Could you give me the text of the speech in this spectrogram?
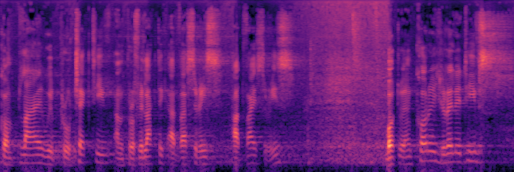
comply with protective and prophylactic advisories, advisories but to encourage relatives,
